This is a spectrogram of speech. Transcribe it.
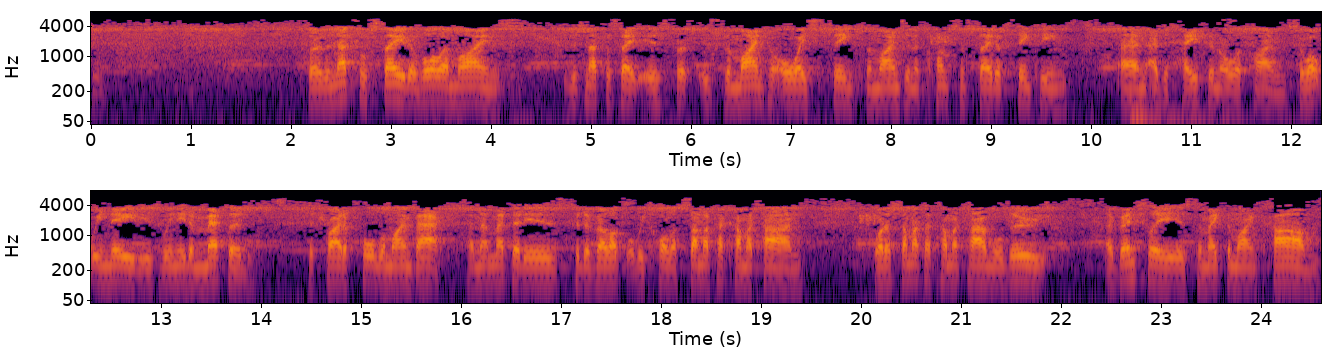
question. So the natural state of all our minds, this natural state is for, is the mind to always think. The mind's in a constant state of thinking and agitation all the time. So what we need is we need a method to try to pull the mind back, and that method is to develop what we call a samatha kamatan. What a samatha kamatan will do eventually is to make the mind calm,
